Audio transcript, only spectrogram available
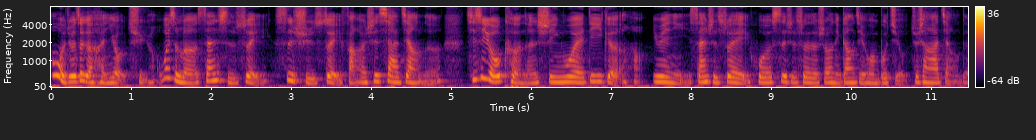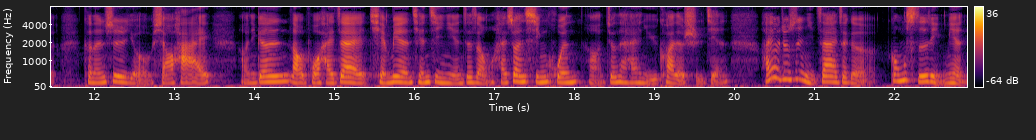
那我觉得这个很有趣哈，为什么三十岁、四十岁反而是下降呢？其实有可能是因为第一个哈，因为你三十岁或四十岁的时候，你刚结婚不久，就像他讲的，可能是有小孩啊，你跟老婆还在前面前几年这种还算新婚啊，就是还很愉快的时间。还有就是你在这个公司里面，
